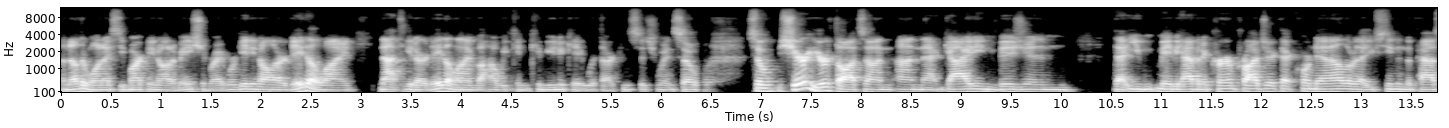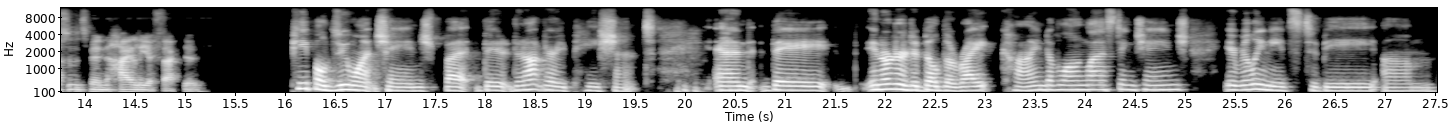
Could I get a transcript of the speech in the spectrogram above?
Another one, I see marketing automation, right? We're getting all our data aligned, not to get our data aligned, but how we can communicate with our constituents. So, so share your thoughts on, on that guiding vision, that you maybe have in a current project at Cornell or that you've seen in the past that's been highly effective? People do want change, but they, they're not very patient. and they, in order to build the right kind of long lasting change, it really needs to be um,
